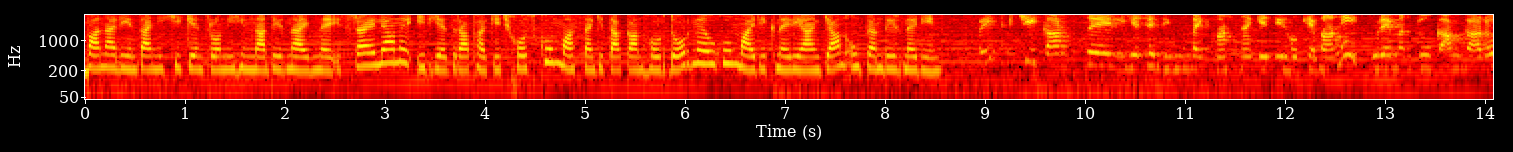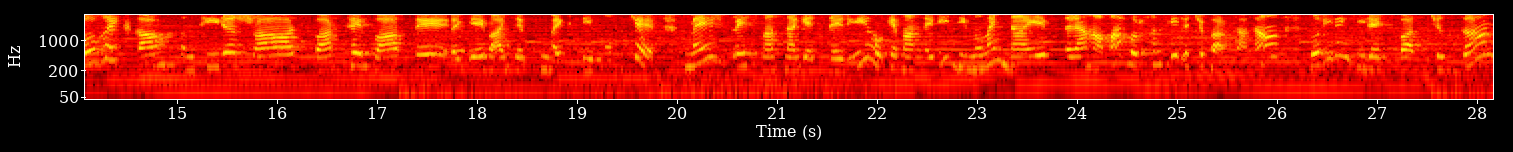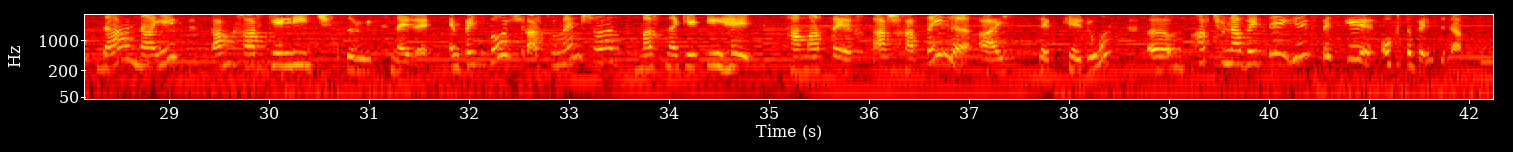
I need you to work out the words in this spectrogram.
Բանալի ընտանիքի կենտրոնի հիմնադիր Նայդնե Իսրայելյանը իր եզրափակիչ խոսքում մասնագիտական հորդորն է ուղու մայրիկների անկյան ունկնդիրներին պետք չի կարծել, եթե դիմում եք մասնագետի հոգեբանի, ուրեմն դուք անկարող եք կամ խնդիրը շատ բարդ է, վատ է եւ այդ դեպքում եք դիմում։ Չէ, մեր պես մասնագետների, հոգեբանների դիմում են նաեւ նրա համար, որ խնդիրը չբարդանա, որ իրենք իրենց ված չզգան, դա նաեւ կանխարգելիչ զրույցներ է։ Էնպես որ կարծում եմ շատ մասնագետի հետ համատեղ աշխատելը այս դեպքերում արդյունավետ է եւ պետք է օգտվել դրանից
